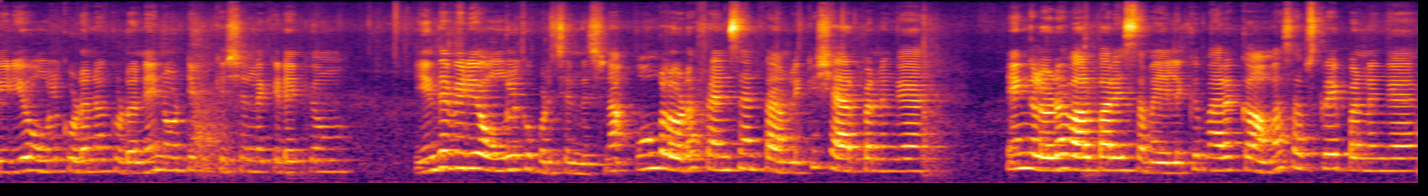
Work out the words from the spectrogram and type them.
வீடியோ உங்களுக்கு உடனுக்குடனே நோட்டிஃபிகேஷனில் கிடைக்கும். இந்த வீடியோ உங்களுக்கு பிடிச்சிருந்துச்சுன்னா உங்களோட ஃப்ரெண்ட்ஸ் அண்ட் ஃபேமிலிக்கு ஷேர் பண்ணுங்கள் எங்களோட வால்பாறை சமையலுக்கு மறக்காமல் சப்ஸ்கிரைப் பண்ணுங்கள்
